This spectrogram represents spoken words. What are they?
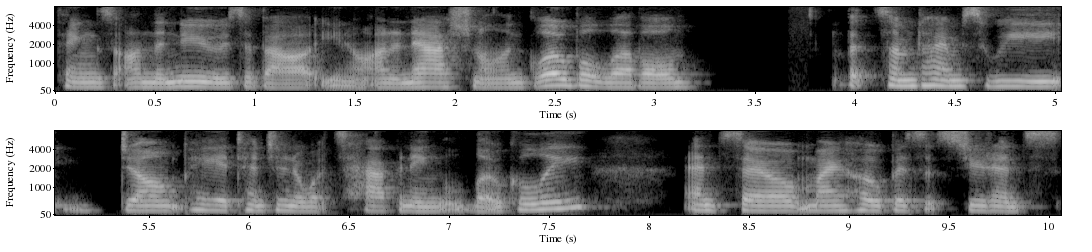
things on the news about you know on a national and global level, but sometimes we don't pay attention to what's happening locally. And so my hope is that students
